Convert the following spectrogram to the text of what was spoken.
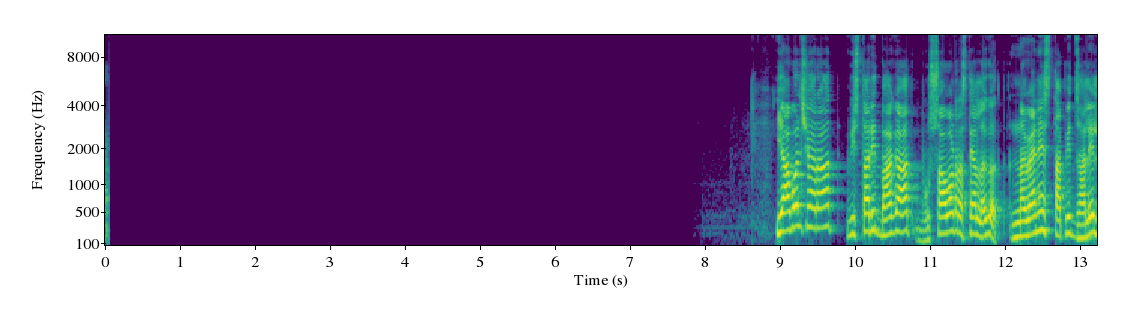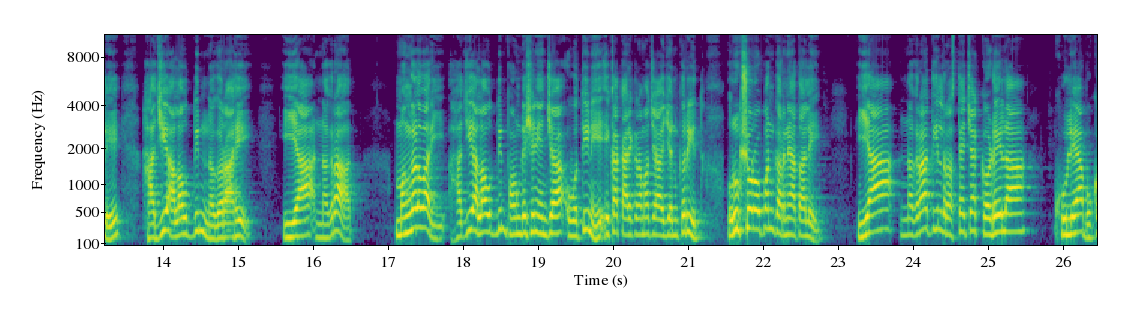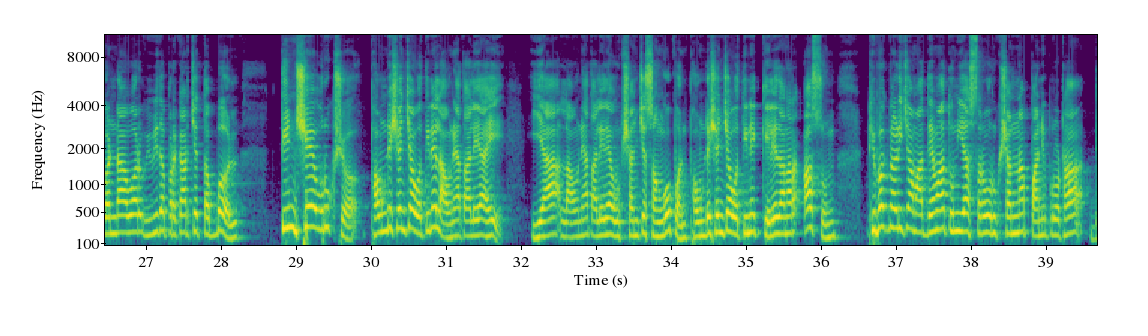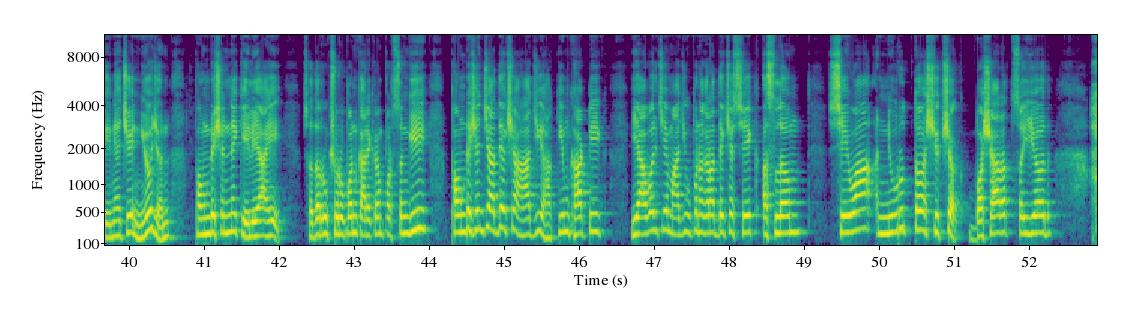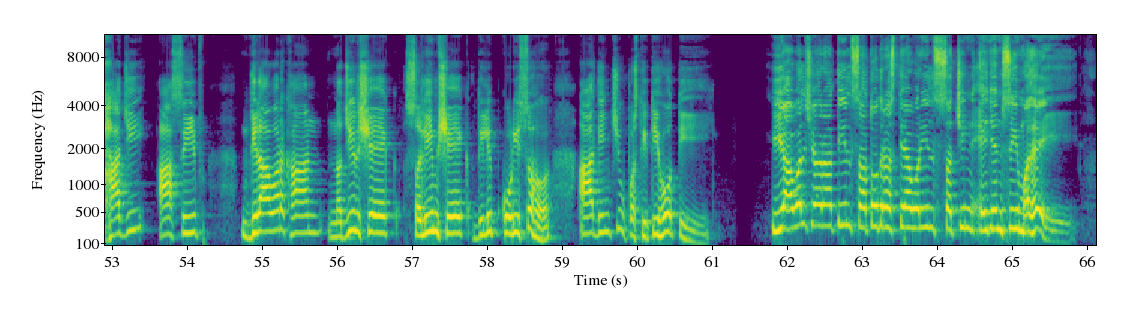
Yawal शहरात विस्तारित भागात भुसावळ रस्त्यालगत नव्याने स्थापित झालेले हाजी अलाउद्दीन नगर आहे. या नगरात मंगळवारी हाजी अलाउद्दीन फाउंडेशन यांच्या वतीने एका कार्यक्रमाचे आयोजन करीत वृक्षारोपण करण्यात आले. या नगरातील रस्त्याच्या कडेला खुल्या भूखंडावर विविध प्रकारचे तब्बल तीनशे वृक्ष फाउंडेशनच्या वतीने लावण्यात आले आहे. या लावण्यात आलेल्या वृक्षांचे संगोपन फाउंडेशनच्या वतीने केले जाणार असून ठिबक नळीच्या माध्यमातून या सर्व वृक्षांना पाणीपुरवठा देण्याचे नियोजन फाउंडेशनने केले आहे. सदर वृक्षारोपण कार्यक्रम प्रसंगी फाउंडेशनचे अध्यक्ष हाजी हकीम खाटिक यावलचे माजी उपनगराध्यक्ष शेख असलम सेवा निवृत्त शिक्षक बशारत सय्यद हाजी आसिफ दिलावर खान नजीर शेख सलीम शेख दिलीप कोडीसह आदींची उपस्थिती होती. यावल शहरातील सातोद रस्त्यावरील सचिन एजन्सीमध्ये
